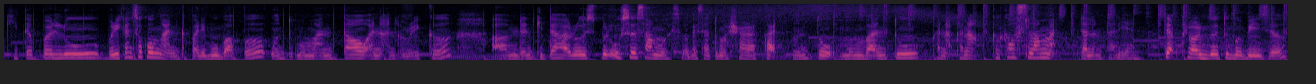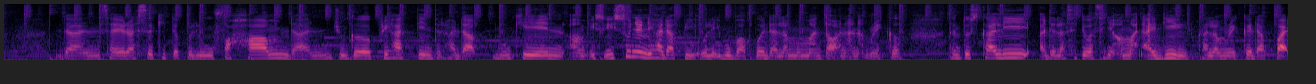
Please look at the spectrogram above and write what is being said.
kita perlu berikan sokongan kepada ibu bapa untuk memantau anak-anak mereka um, dan kita harus berusaha sama sebagai satu masyarakat untuk membantu kanak-kanak kekal selamat dalam talian. Setiap keluarga itu berbeza dan saya rasa kita perlu faham dan juga prihatin terhadap mungkin um, isu-isu yang dihadapi oleh ibu bapa dalam memantau anak-anak mereka. Tentu sekali adalah situasi yang amat ideal kalau mereka dapat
